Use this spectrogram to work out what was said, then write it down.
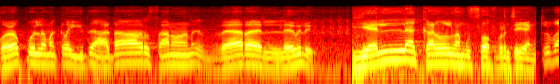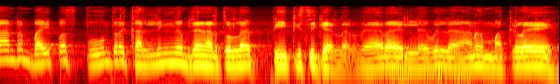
കുഴപ്പമില്ല മക്കളെ. ഇത് അടാറ് സാധനമാണ്. വേറെ ലെവൽ എല്ലാ കളറിലും നമുക്ക് സോഫ്റ്റ് ചെയ്യാം ട്രിവാൻഡ്രം ബൈപ്പാസ് പൂന്തറ കല്ലിങ് അടുത്തുള്ള പി ടി സി കേരള. വേറെ ലെവലാണ് മക്കളെ.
